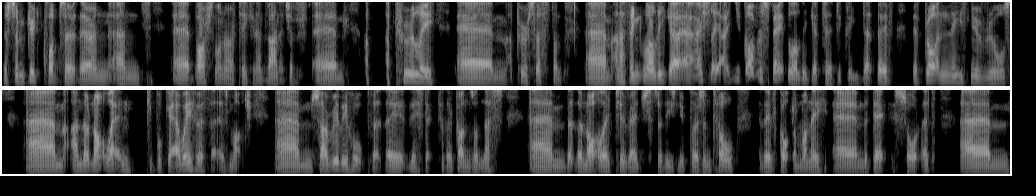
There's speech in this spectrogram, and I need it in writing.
there's some good clubs out there, and and uh, Barcelona are taking advantage of um, a, a poorly um, a poor system. Um, and I think La Liga actually uh, you've got to respect La Liga to a degree that they've they've brought in these new rules, um, and they're not letting people get away with it as much. Um, so I really hope that they they stick to their guns on this. Um, that they're not allowed to register these new players until they've got the money, the debt sorted. Um,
